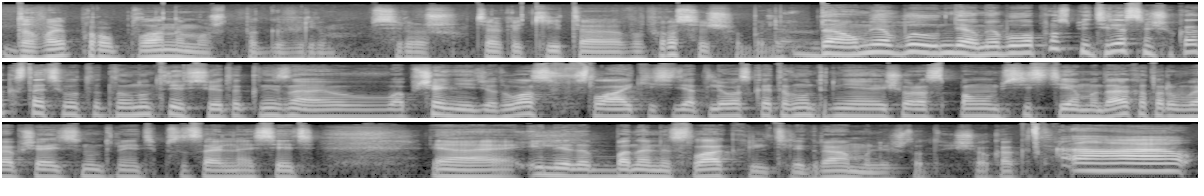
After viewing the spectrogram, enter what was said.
Давай про планы, может, поговорим. Сереж, у тебя какие-то вопросы еще были? Да, у меня был, да, у меня был вопрос. Мне интересно еще, как, кстати, вот это внутри все, это, не знаю, общение идет. У вас в Slack сидят, или у вас какая-то внутренняя, еще раз, по-моему, система, да, которой вы общаетесь, внутренняя, типа, социальная сеть? Э, или это банальный Slack, или Telegram, или что-то еще, как это? А,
